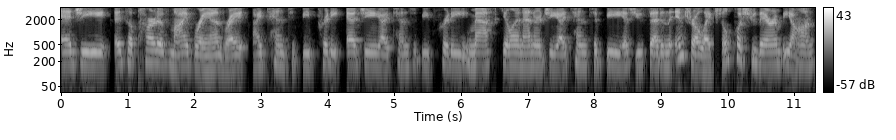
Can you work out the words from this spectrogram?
edgy. It's a part of my brand, right? I tend to be pretty edgy. I tend to be pretty masculine energy. I tend to be, as you said in the intro, like she'll push you there and beyond.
